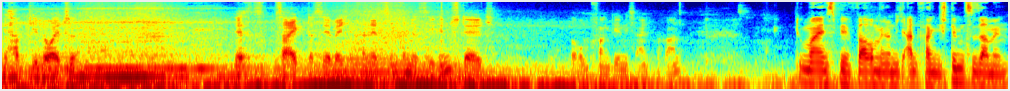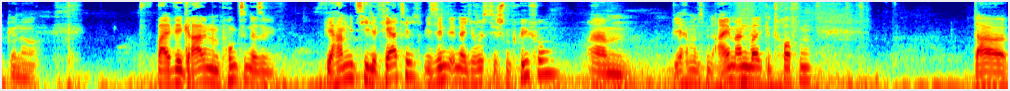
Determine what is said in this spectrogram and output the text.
ihr habt die Leute. Ihr zeigt, dass ihr welche vernetzen könnt, dass ihr hinstellt. Warum fangt ihr nicht einfach an? Du meinst, warum wir noch nicht anfangen, die Stimmen zu sammeln? Genau. Weil wir gerade an einem Punkt sind, also wir haben die Ziele fertig, wir sind in der juristischen Prüfung. Ähm, wir haben uns mit einem Anwalt getroffen. Da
